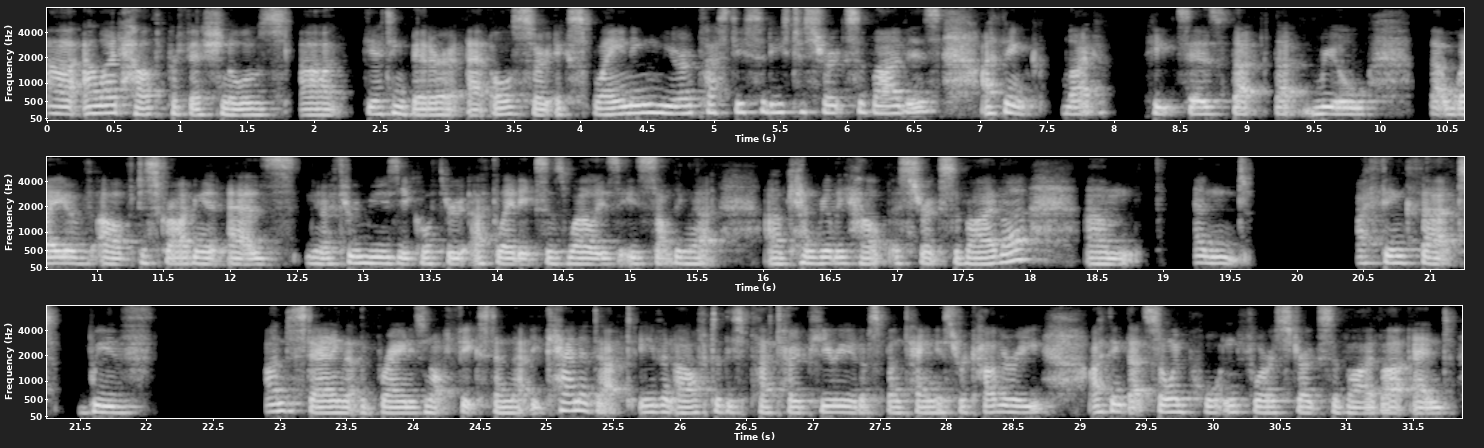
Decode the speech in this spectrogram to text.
uh, allied health professionals are getting better at also explaining neuroplasticities to stroke survivors. I think, like Pete says that that real that way of, of describing it as you know through music or through athletics as well is is something that um, can really help a stroke survivor um, and I think that with understanding that the brain is not fixed and that it can adapt even after this plateau period of spontaneous recovery, I think that's so important for a stroke survivor. And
